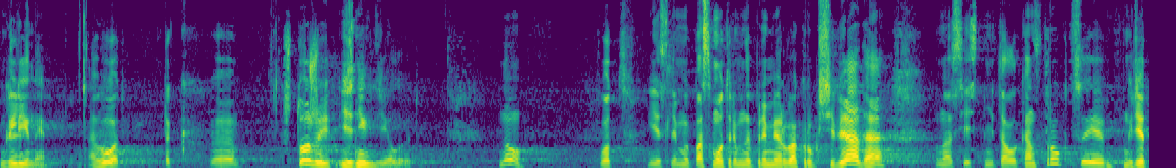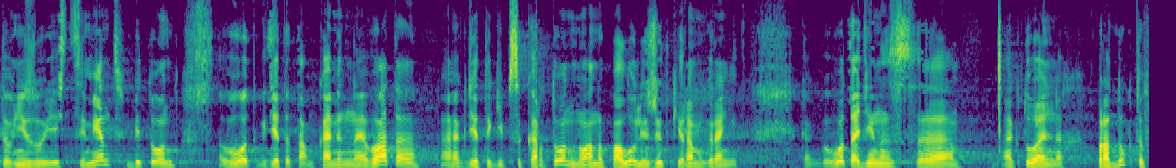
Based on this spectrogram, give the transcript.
глины. Вот. Так, э, что же из них делают? Ну, вот если мы посмотрим, например, вокруг себя, да, у нас есть металлоконструкции, где-то внизу есть цемент, бетон, вот, где-то там каменная вата, а где-то гипсокартон, ну а на полу лежит керамогранит. Как бы вот один из э, актуальных продуктов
